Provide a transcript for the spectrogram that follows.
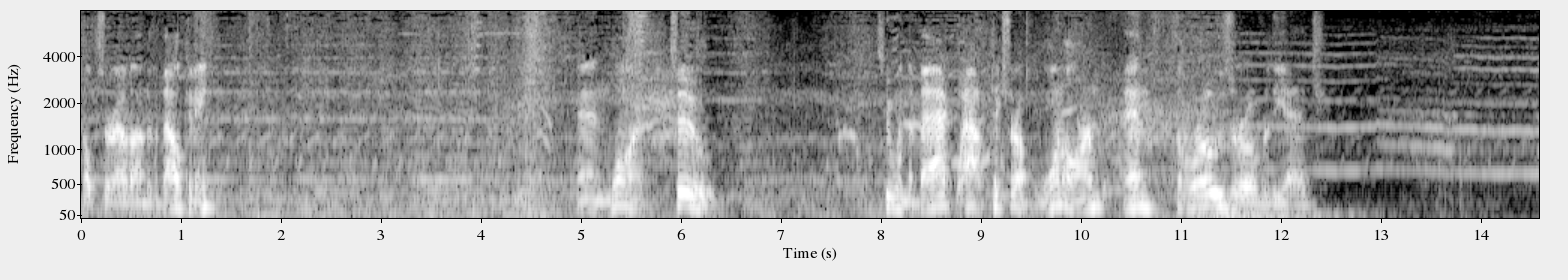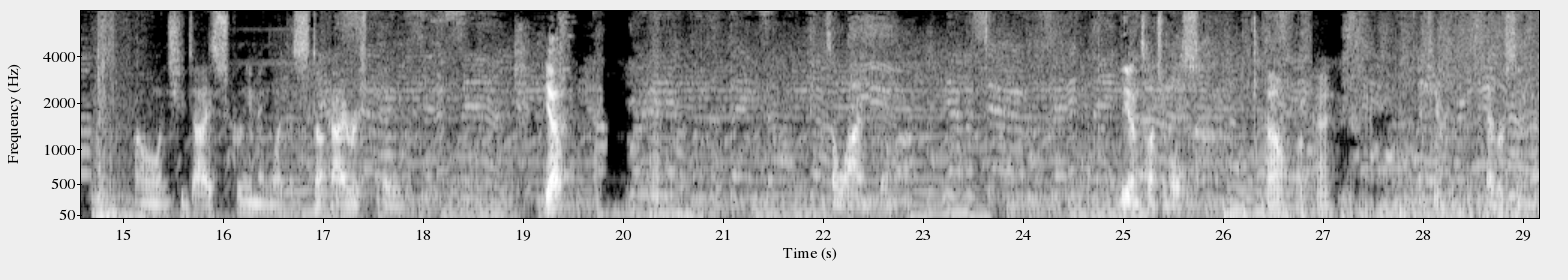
helps her out onto the balcony. And one, two, two in the back. Wow, picks her up one armed and throws her over the edge. Oh, and she dies screaming like a stuck Irish pig. Yep. It's a line from uh, The Untouchables, Oh, okay. if you've ever seen it.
